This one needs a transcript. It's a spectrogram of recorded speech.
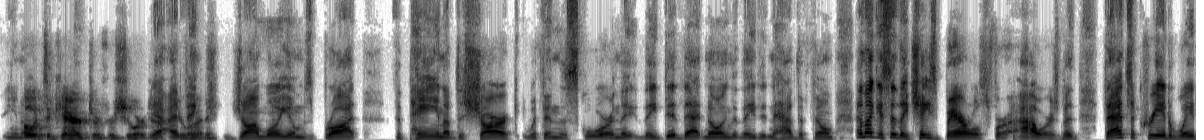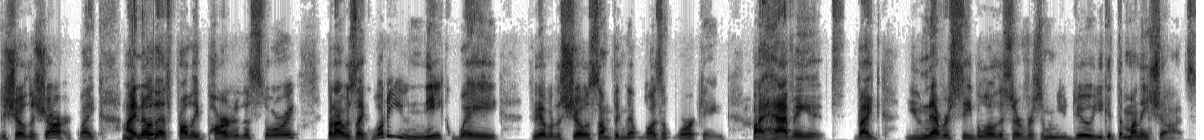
you know. oh, it's a character for sure. Yeah, I you're think right. John Williams brought the pain of the shark within the score, and they they did that knowing that they didn't have the film. And like I said, they chased barrels for hours, but that's a creative way to show the shark. Like I know Mhm. that's probably part of the story, but I was like, what a unique way to be able to show something that wasn't working by having it like you never see below the surface, and when you do, you get the money shots,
